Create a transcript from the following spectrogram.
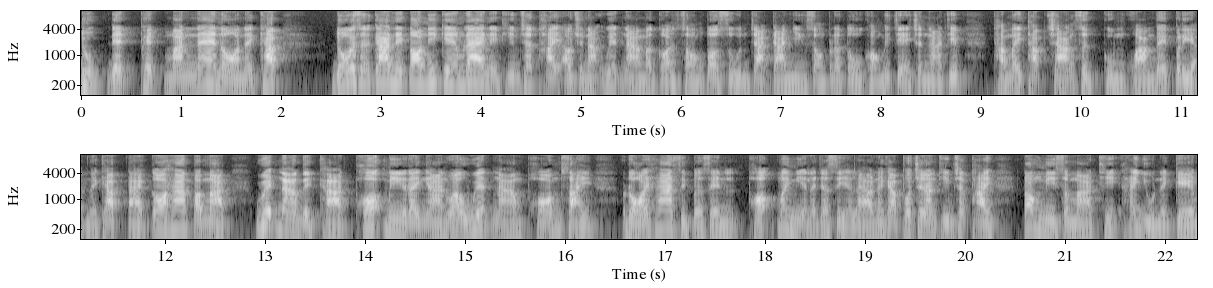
ดุเด็ดเผ็ดมันแน่นอนนะครับ โดยสถานการณ์ในตอนนี้เกมแรกเนี่ยทีมชาติไทยเอาชนะเวียดนามมาก่อน 2 ต่อ 0 จากการยิง 2 ประตูของพี่เจชนาทิพย์ทำให้ทัพช้างศึกกลุ่มความได้เปรียบนะครับ แต่ก็ห้ามประมาทเวียดนามเด็ดขาด เพราะมีรายงานว่าเวียดนามพร้อมใส่ 150%เพราะไม่มีอะไรจะเสียแล้วนะครับ เพราะฉะนั้นทีมชาติไทยต้องมีสมาธิให้อยู่ในเกม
